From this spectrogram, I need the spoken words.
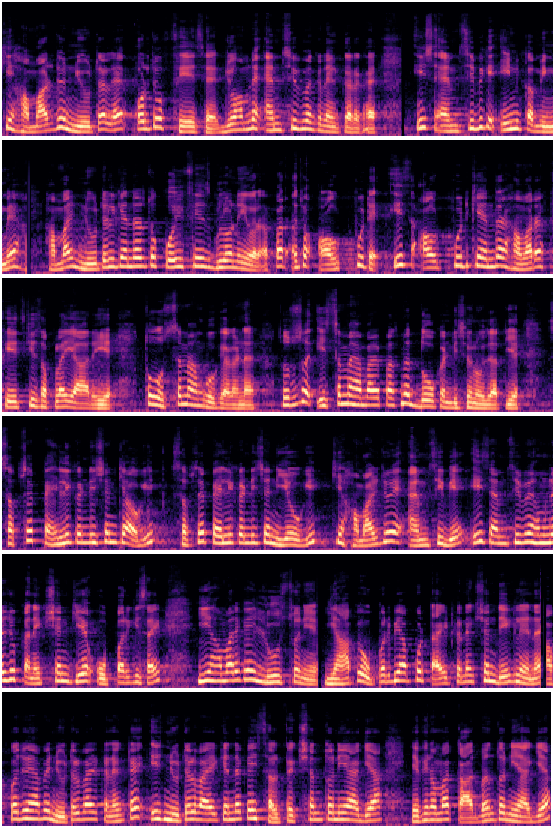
कि हमारा जो न्यूट्रल है और जो फेस है, जो हमने एमसीबी में कनेक्ट कर रखा है, इस एमसीबी के इनकमिंग में हमारे न्यूट्रल के अंदर तो कोई फेस ग्लो नहीं हो रहा, पर जो आउटपुट है, इस आउटपुट के अंदर हमारा फेस की सप्लाई आ रही है। तो उस समय हमको क्या करना है? तो दोस्तों, इस समय हमारे पास में दो कंडीशन हो जाती है। सबसे पहली कंडीशन क्या होगी? सबसे पहली कंडीशन ये होगी कि हमारी जो एम है, इस एम में हमने जो कनेक्शन किया ऊपर की साइड ये हमारे कहीं लूज तो नहीं है। यहाँ पे ऊपर भी आपको टाइट कनेक्शन देख लेना है। आपका जो यहाँ पे न्यूट्रल वायर कनेक्ट है, इस न्यूट्रल वायर के अंदर कहीं सल्फेक्शन तो नहीं आ गया, या फिर हमारा कार्बन तो नहीं आ गया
